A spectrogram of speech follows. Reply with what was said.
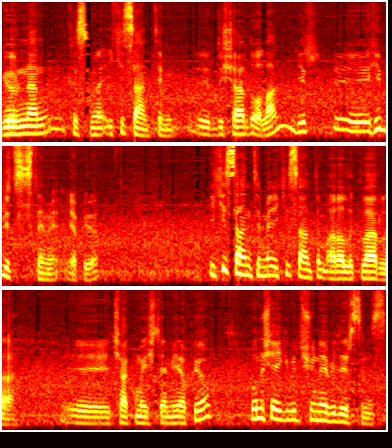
görünen kısmı 2 santim e, dışarıda olan bir e, hibrit sistemi yapıyor. 2 santime 2 santim aralıklarla e, çakma işlemi yapıyor. Bunu şey gibi düşünebilirsiniz.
